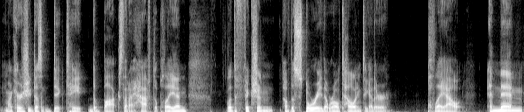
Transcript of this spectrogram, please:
My character sheet doesn't dictate the box that I have to play in. Let the fiction of the story that we're all telling together play out. And then,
